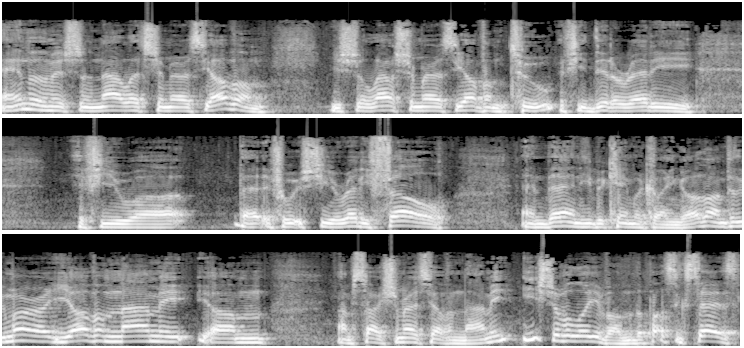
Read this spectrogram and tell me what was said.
end of the mission not let Shemeres Yavam? You should allow Shemeres Yavam too, if you did already, if you, uh, that if it, she already fell and then he became a Kohen Gadol. I'm Gemara, Yavam Nami, um, I'm sorry, Shemeres Yavam Nami, Isha V'lo The Pasuk says,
